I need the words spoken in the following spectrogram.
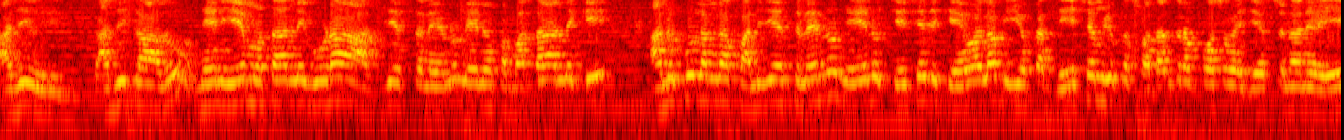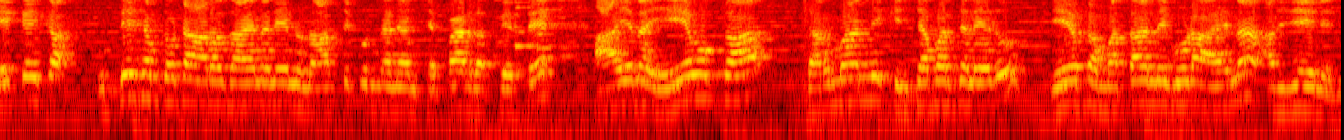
అది అది కాదు నేను ఏ మతాన్ని కూడా అది చేస్తలేను. నేను ఒక మతానికి అనుకూలంగా పనిచేస్తలేను. నేను చేసేది కేవలం ఈ యొక్క దేశం యొక్క స్వతంత్రం కోసమే చేస్తున్నాను. ఏకైక ఉద్దేశంతో ఆ రోజు ఆయన నేను నాస్తికుడినని అని చెప్పాడు తప్పేస్తే ఆయన ఏ ఒక్క ధర్మాన్ని కించపరచలేదు ఏ యొక్క మతాన్ని కూడా ఆయన అది చేయలేదు.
